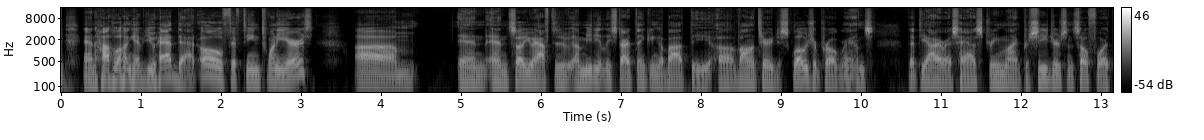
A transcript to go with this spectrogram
and how long have you had that? Oh, 15, 20 years. Um, and and so you have to immediately start thinking about the uh, voluntary disclosure programs that the IRS has, streamlined procedures and so forth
